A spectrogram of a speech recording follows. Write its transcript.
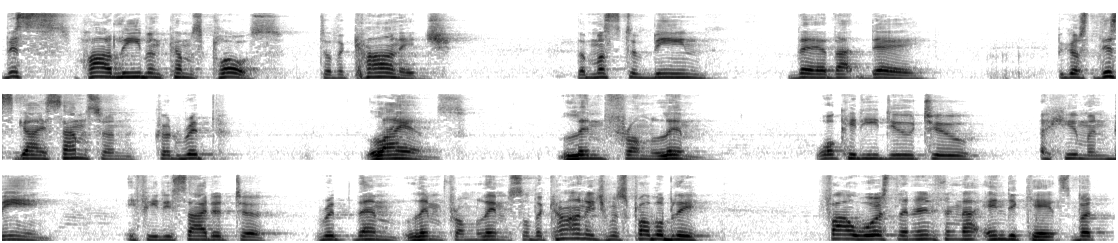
This hardly even comes close to the carnage that must have been there that day because this guy, Samson, could rip lions limb from limb. What could he do to a human being if he decided to rip them limb from limb? So the carnage was probably far worse than anything that indicates, but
